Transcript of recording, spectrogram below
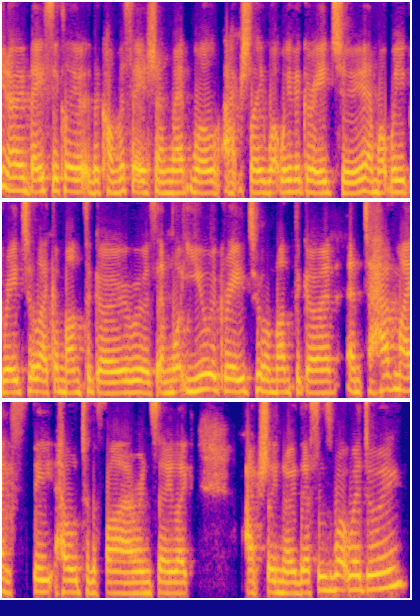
you know, basically the conversation went, well, actually, what we've agreed to and what we agreed to like a month ago was, and what you agreed to a month ago, and, and to have my feet held to the fire and say, like, actually, no, this is what we're doing.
